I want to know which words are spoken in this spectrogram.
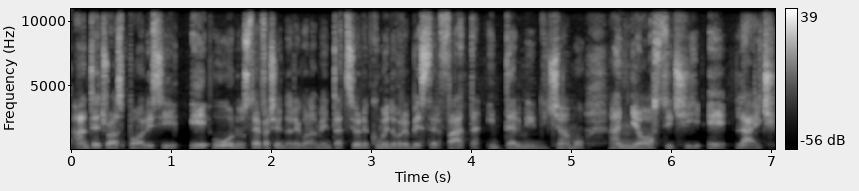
antitrust policy e o non stai facendo regolamentazione come dovrebbe essere fatta in termini diciamo agnostici e laici.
